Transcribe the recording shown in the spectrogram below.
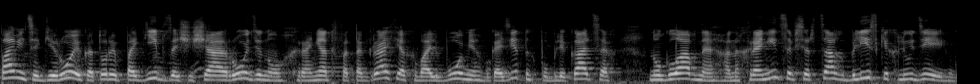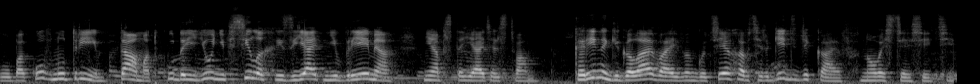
Память о герое, который погиб, защищая Родину, хранят в фотографиях, в альбоме, в газетных публикациях. Но главное, она хранится в сердцах близких людей, глубоко внутри, там, откуда ее не в силах изъять ни время, ни обстоятельства. Карина Гигалаева, Иван Гутехов, Сергей Дедикаев. Новости о сети.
